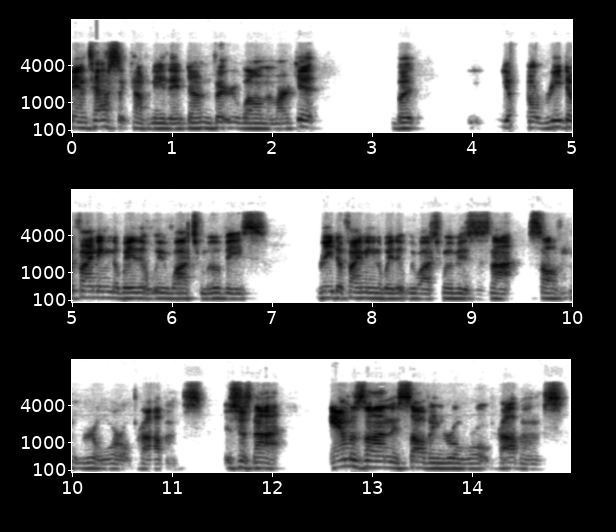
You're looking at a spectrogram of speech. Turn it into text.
fantastic company. They've done very well in the market, but you know, redefining the way that we watch movies, redefining the way that we watch movies is not solving real world problems. It's just not. Amazon is solving real world problems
